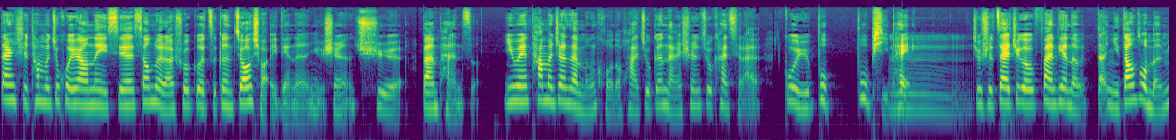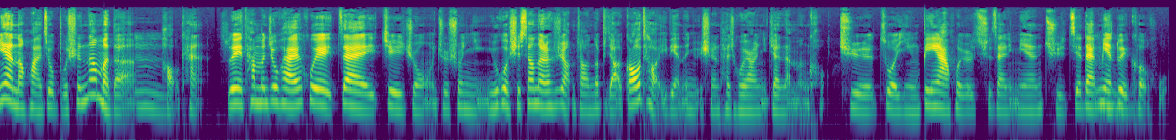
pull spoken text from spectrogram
但是他们就会让那些相对来说个子更娇小一点的女生去搬盘子，因为他们站在门口的话，就跟男生就看起来过于不。不匹配，就是在这个饭店的，你当做门面的话，就不是那么的好看，所以他们就还会在这种，就是说你如果是相对来说长长得比较高挑一点的女生，她就会让你站在门口去做迎宾啊，或者去在里面去接待面对客户。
